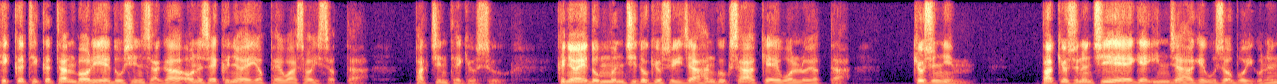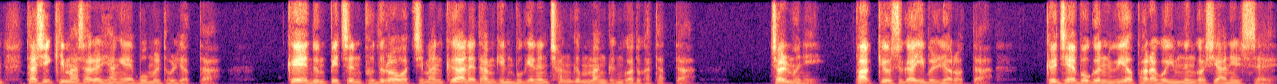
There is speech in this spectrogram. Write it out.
희끗희끗한 머리의 노신사가 어느새 그녀의 옆에 와서 있었다. 박진태 교수. 그녀의 논문 지도 교수이자 한국 사학계의 원로였다. 교수님. 박 교수는 지혜에게 인자하게 웃어 보이고는 다시 김하사를 향해 몸을 돌렸다. 그의 눈빛은 부드러웠지만 그 안에 담긴 무게는 천근만근과도 같았다. 젊은이, 박 교수가 입을 열었다. 그 제복은 위협하라고 입는 것이 아닐세.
